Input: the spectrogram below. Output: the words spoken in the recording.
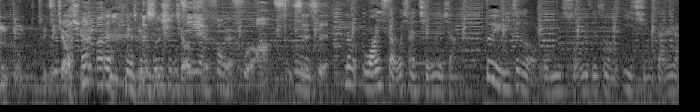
这个教学，这个实习教学，经验丰富啊，是是是。那么王医生，我想请问一下，对于这个我们所谓的这种疫情感染，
